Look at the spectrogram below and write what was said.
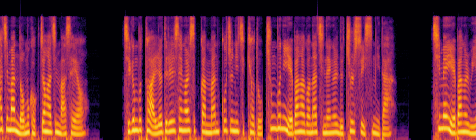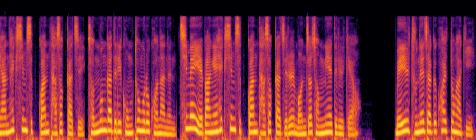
하지만 너무 걱정하진 마세요. 지금부터 알려드릴 생활 습관만 꾸준히 지켜도 충분히 예방하거나 진행을 늦출 수 있습니다. 치매 예방을 위한 핵심 습관 5가지, 전문가들이 공통으로 권하는 치매 예방의 핵심 습관 5가지를 먼저 정리해 드릴게요. 매일 두뇌 자극 활동하기,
